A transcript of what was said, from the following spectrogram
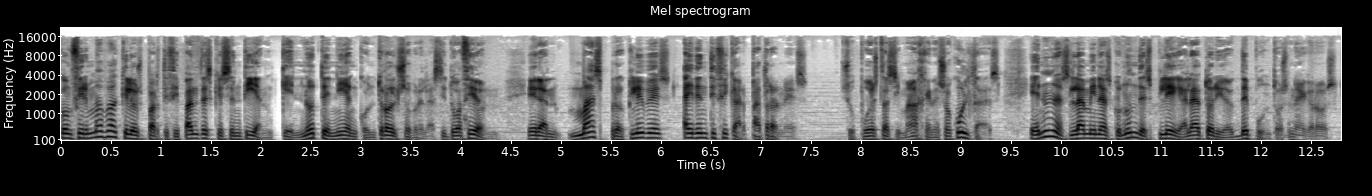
confirmaba que los participantes que sentían que no tenían control sobre la situación eran más proclives a identificar patrones, supuestas imágenes ocultas, en unas láminas con un despliegue aleatorio de puntos negros.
